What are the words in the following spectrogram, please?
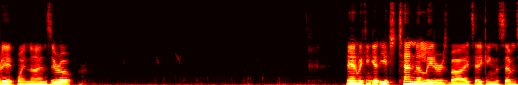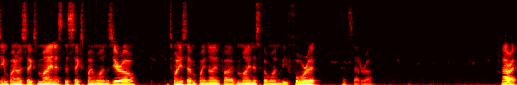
38.90. And we can get each 10 milliliters by taking the 17.06 minus the 6.10, the 27.95 minus the one before it, etc. All right,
